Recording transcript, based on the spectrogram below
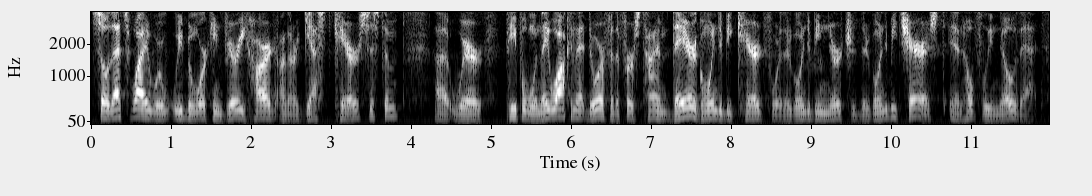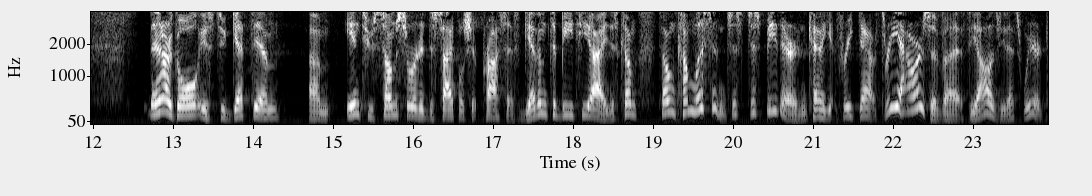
So that's why we have been working very hard on our guest care system, uh, where people, when they walk in that door for the first time, they are going to be cared for, they're going to be nurtured, they're going to be cherished, and hopefully know that. Then our goal is to get them um, into some sort of discipleship process. Get them to BTI. Just come, tell them, come listen. Just, just be there and kind of get freaked out. Three hours of uh, theology. That's weird.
